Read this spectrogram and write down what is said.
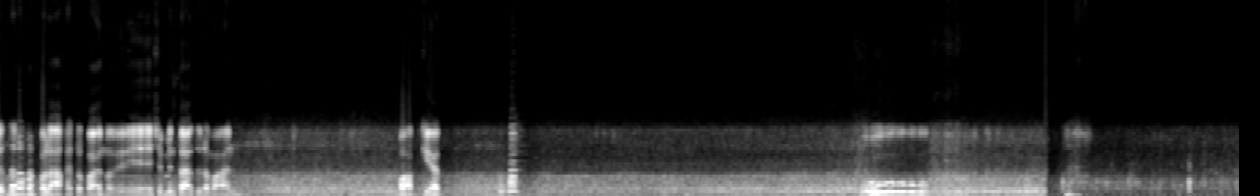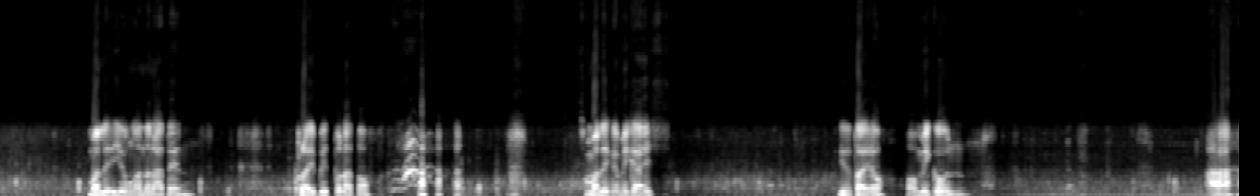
Ganda naman pala kahit paano eh, sementado naman. Paakyat. Ooh! Mali yung ano natin. Private pala to. So, Mali kami guys. Dito tayo. Omigon. Ah.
